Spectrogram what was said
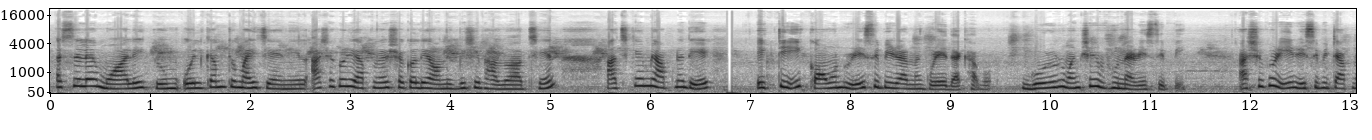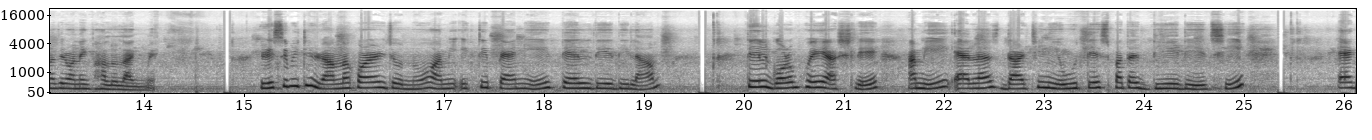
আসসালামু আলাইকুম, ওয়েলকাম টু মাই চ্যানেল। আশা করি আপনারা সকলে অনেক বেশি ভালো আছেন। আজকে আমি আপনাদের একটি কমন রেসিপি রান্না করে দেখাবো। গরুর মাংসের ভুনা রেসিপি আশা করি রেসিপিটা আপনাদের অনেক ভালো লাগবে। রেসিপিটি রান্না করার জন্য আমি একটি প্যানে তেল দিয়ে দিলাম। তেল গরম হয়ে আসলে আমি এলাচ, দারচিনি ও তেজপাতা দিয়ে দিয়েছি। এক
